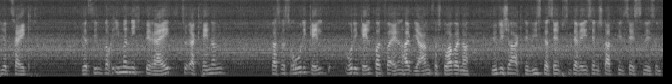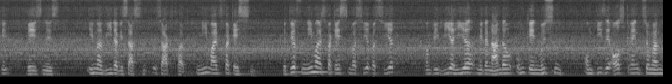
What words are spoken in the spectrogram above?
hier zeigt. Wir sind noch immer nicht bereit zu erkennen, dass was Rudi, Gelb, Rudi Gelbert vor eineinhalb Jahren verstorbener jüdischer Aktivist, der selbst in Theresienstadt gesessen ist und gewesen ist, immer wieder gesagt hat. Niemals vergessen. Wir dürfen niemals vergessen, was hier passiert und wie wir hier miteinander umgehen müssen, um diese Ausgrenzungen,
